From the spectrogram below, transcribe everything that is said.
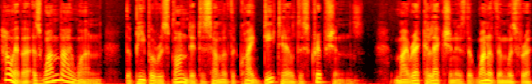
However, as one by one the people responded to some of the quite detailed descriptions, my recollection is that one of them was for a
